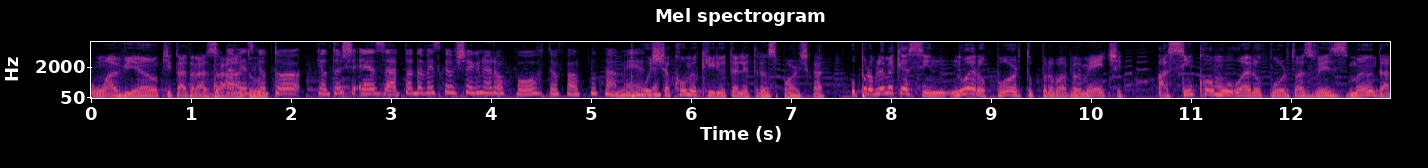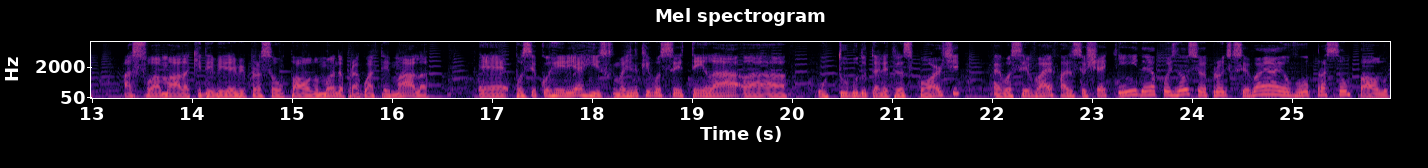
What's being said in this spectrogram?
um avião que tá atrasado. Toda vez que eu tô. Que eu tô exato, toda vez que eu chego no aeroporto, eu falo, puta merda. Puxa, como eu queria o teletransporte, cara. O problema é que, assim, no aeroporto, provavelmente, assim como o aeroporto às vezes manda a sua mala que deveria vir pra São Paulo, manda pra Guatemala, é, você correria risco. Imagina que você tem lá a- a- o tubo do teletransporte, aí você vai, faz o seu check-in, e daí depois, não, senhor, pra onde que você vai? Ah, eu vou pra São Paulo.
